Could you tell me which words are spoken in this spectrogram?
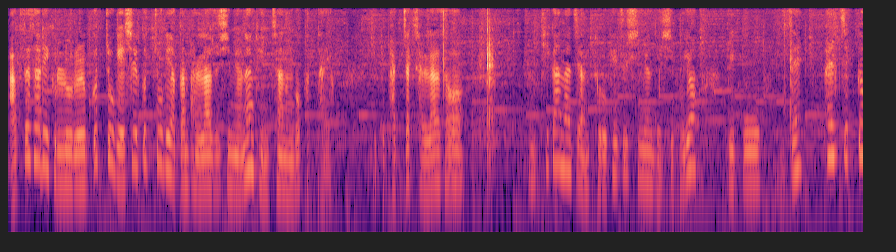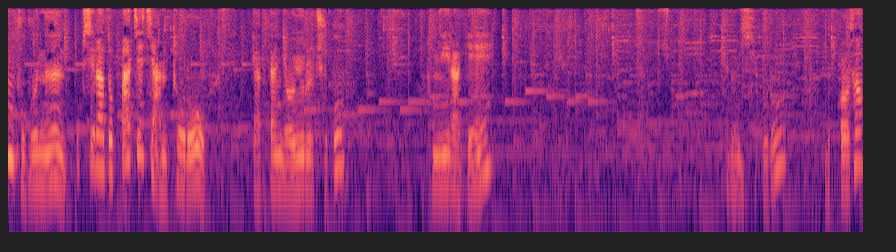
악세사리 글루를 끝쪽에 실 끝쪽에 약간 발라주시면은 괜찮은 것 같아요. 이렇게 바짝 잘라서 좀 티가 나지 않도록 해주시면 되시고요. 그리고 이제 팔찌끈 부분은 혹시라도 빠지지 않도록 약간 여유를 주고 동일하게 이런 식으로 묶어서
